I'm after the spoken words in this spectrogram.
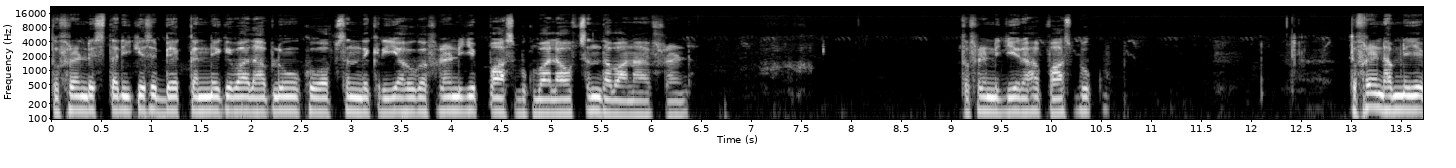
तो फ्रेंड इस तरीके से बैक करने के बाद आप लोगों को ऑप्शन दिख रहा होगा फ्रेंड ये पासबुक वाला ऑप्शन दबाना है फ्रेंड तो फ्रेंड ये रहा पासबुक तो फ्रेंड हमने ये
